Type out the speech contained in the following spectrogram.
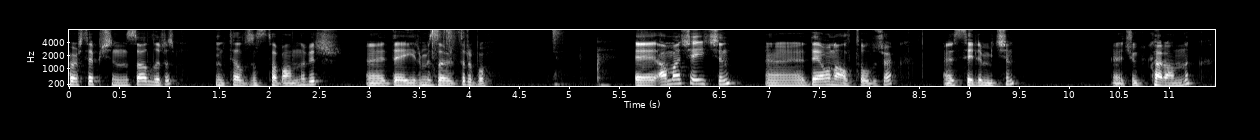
perception'ınızı alırız. Intelligence tabanlı bir e, D20 zarıdır bu. Ee, ama şey için e, D16 olacak. E, Selim için. E, çünkü karanlık.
